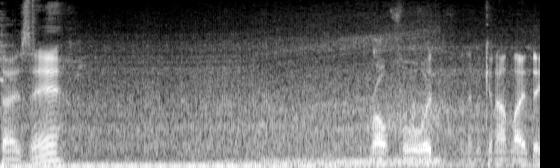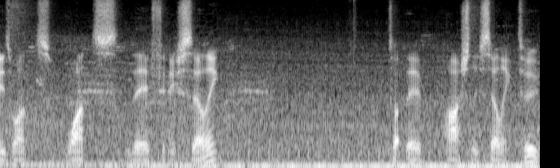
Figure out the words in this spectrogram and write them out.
Unload those there. Roll forward and then we can unload these ones once they're finished selling. Looks like they're partially selling too.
